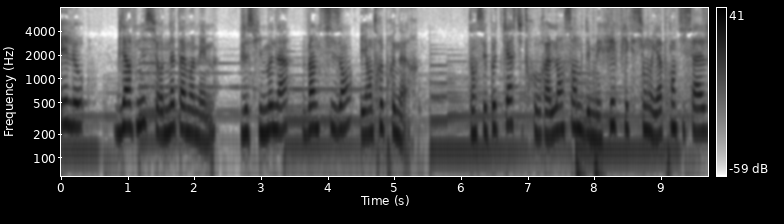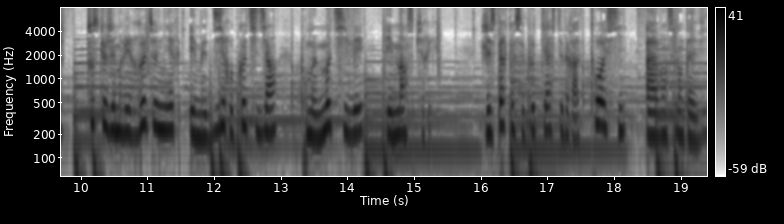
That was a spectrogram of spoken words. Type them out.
Hello, bienvenue sur Note à moi-même. Je suis Mona, 26 ans et entrepreneur. Dans ce podcast, tu trouveras l'ensemble de mes réflexions et apprentissages, tout ce que j'aimerais retenir et me dire au quotidien pour me motiver et m'inspirer. J'espère que ce podcast t'aidera toi aussi à avancer dans ta vie.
